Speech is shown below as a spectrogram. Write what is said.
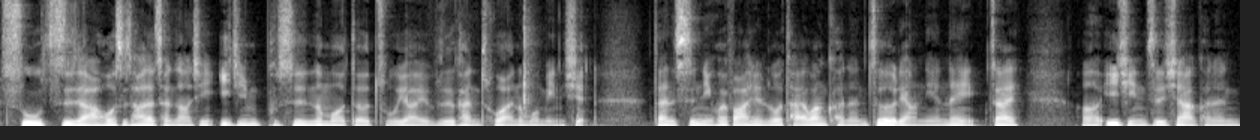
数字啊或是它的成长性已经不是那么的主要，也不是看出来那么明显。但是你会发现说，台湾可能这两年内在呃疫情之下，可能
